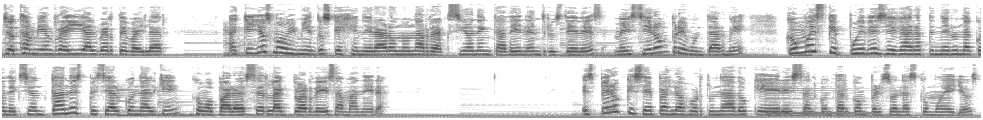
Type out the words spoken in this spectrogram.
yo también reí al verte bailar. Aquellos movimientos que generaron una reacción en cadena entre ustedes me hicieron preguntarme cómo es que puedes llegar a tener una conexión tan especial con alguien como para hacerla actuar de esa manera. Espero que sepas lo afortunado que eres al contar con personas como ellos,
